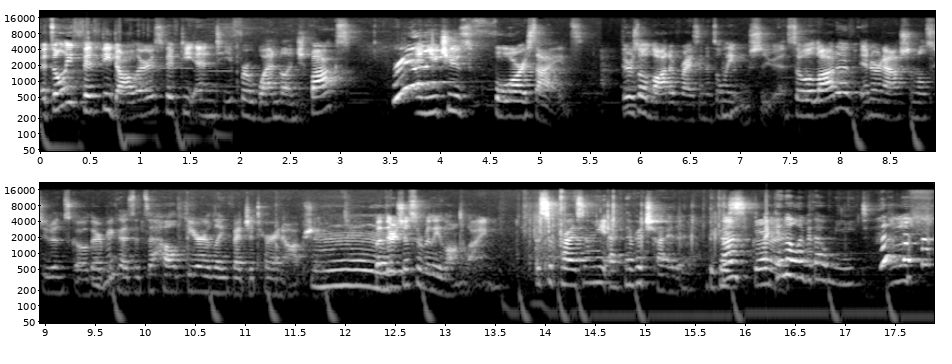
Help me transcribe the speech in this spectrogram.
It's only $50, 50 NT for one lunchbox. Really? And you choose four sides. There's a lot of rice and it's only mm-hmm. 50 yuan. So a lot of international students go there mm-hmm. because it's a healthier like vegetarian option. Mm. But there's just a really long line. But surprisingly, I've never tried it because I cannot live without meat.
